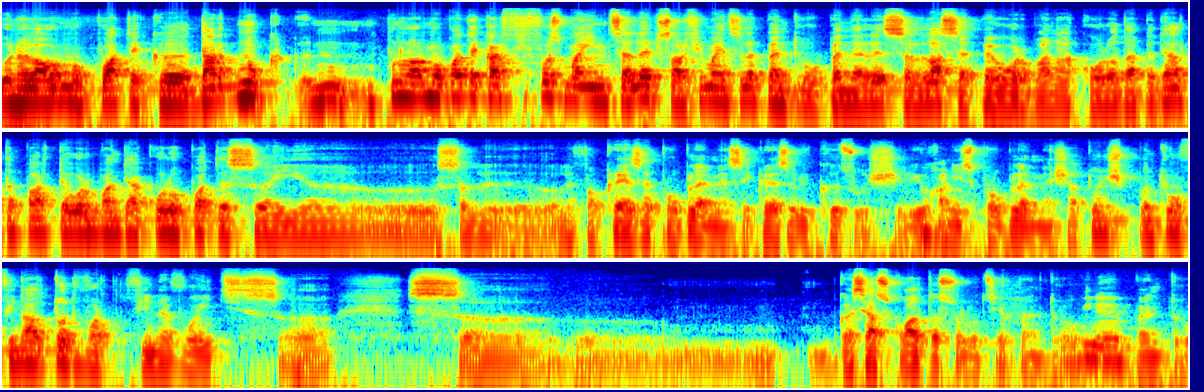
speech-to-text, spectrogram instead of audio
Până la urmă poate că, dar nu, până la urmă poate că ar fi fost mai înțelept sau ar fi mai înțelept pentru PNL să-l lase pe Orban acolo, dar pe de altă parte Orban de acolo poate să-i, uh, să le fac creeze probleme, să-i creeze lui Câțu și lui Iohannis probleme și atunci într-un final tot vor fi nevoiți să, să uh, găsească o altă soluție pentru, Bine. pentru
